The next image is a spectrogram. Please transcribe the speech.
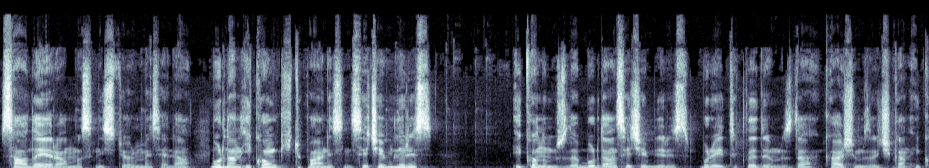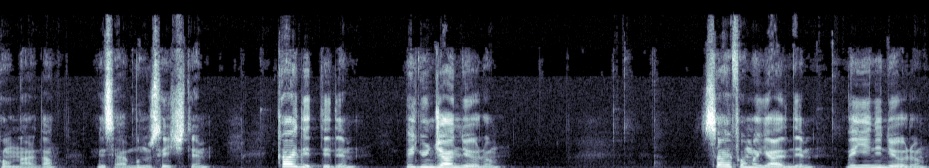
sağda yer almasını istiyorum mesela. Buradan ikon kütüphanesini seçebiliriz. İkonumuzu da buradan seçebiliriz. Burayı tıkladığımızda karşımıza çıkan ikonlardan mesela bunu seçtim. Kaydet dedim ve güncelliyorum. Sayfama geldim ve yeniliyorum.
